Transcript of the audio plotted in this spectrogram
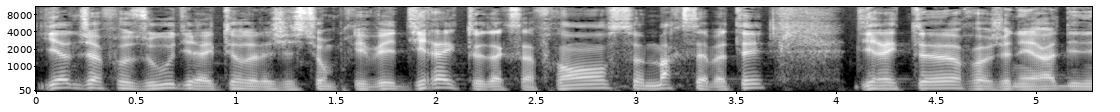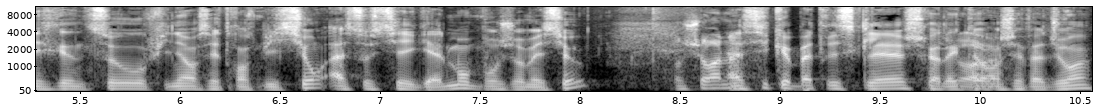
Yann Jaffrezou, directeur de la gestion privée directe d'AXA France, Marc Sabaté, directeur général d'Inextenso Finance et Transmission, associé également. Bonjour messieurs. Bonjour Alain. Ainsi que Patrice Clèche, rédacteur en chef adjoint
